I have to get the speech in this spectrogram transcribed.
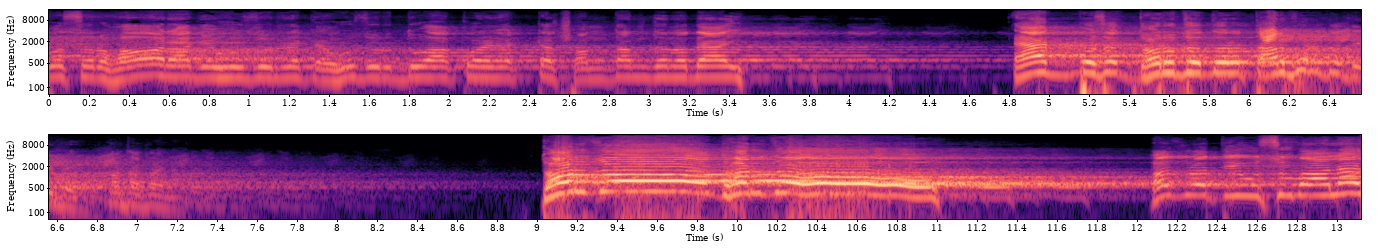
বছর হওয়ার আগে হুজুর রেখে হুজুর দোয়া করেন, একটা সন্তান যেন দেয়। এক বছর ধৈর্য ধরে তারপরে তো দেবে, কথা পায় না। ধৈর্য ধৈর্য। হজরত ইউসুফ আলাহ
